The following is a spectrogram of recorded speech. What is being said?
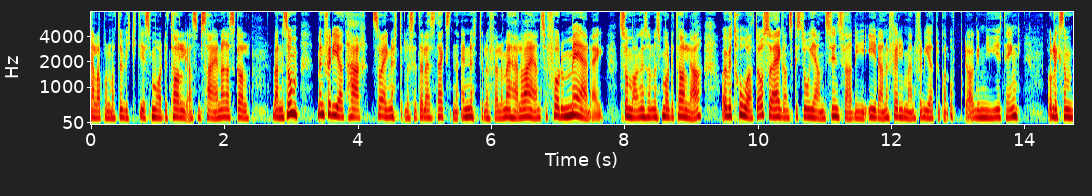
eller på en måte viktige små detaljer som seinere skal vendes om. Men fordi at her så er jeg nødt til å sitte og lese teksten, jeg er nødt til å følge med hele veien, så får du med deg så mange sånne små detaljer. Og jeg vil tro at det også er ganske stor gjensynsverdi i denne filmen, fordi at du kan oppdage nye ting. Og liksom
